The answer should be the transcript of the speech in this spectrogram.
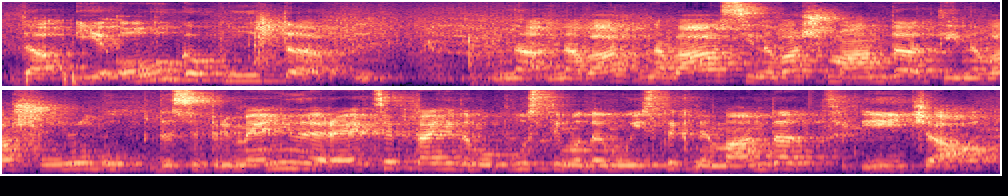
da je ovoga puta na, na, va, na vas i na vaš mandat i na vašu ulogu da se primenjuje recept, ajde da mu pustimo da mu istekne mandat i čao.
